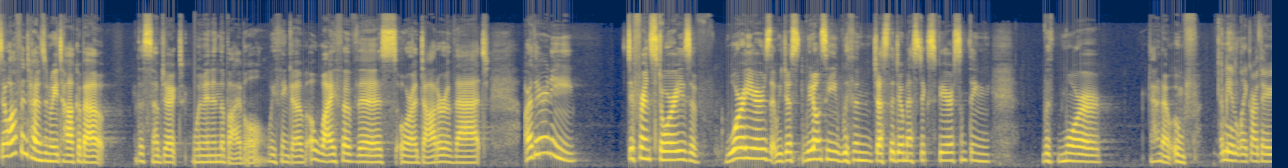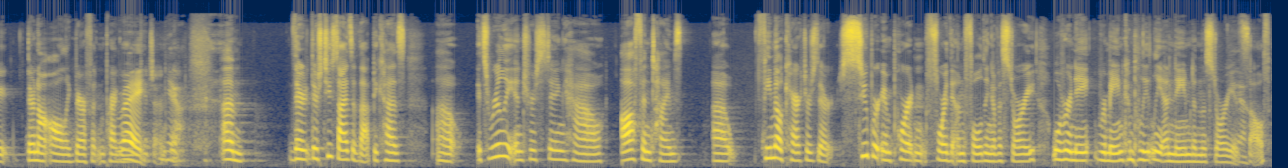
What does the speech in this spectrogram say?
So, oftentimes when we talk about the subject women in the Bible, we think of a wife of this or a daughter of that. Are there any different stories of warriors that we just we don't see within just the domestic sphere? Something with more, I don't know, oomph. I mean, like, are they? They're not all like barefoot and pregnant Right, in the kitchen. yeah. Um, there, there's two sides of that because uh, it's really interesting how oftentimes uh, female characters that are super important for the unfolding of a story will rena- remain completely unnamed in the story itself.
